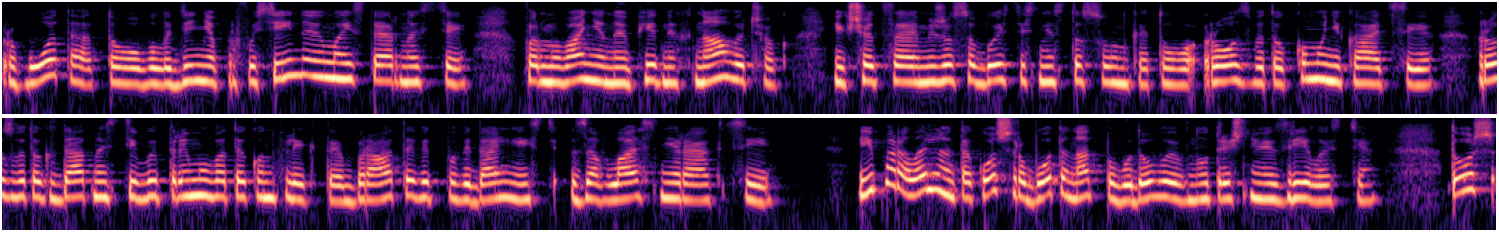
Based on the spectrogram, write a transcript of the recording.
робота, то володіння професійної майстерності, формування необхідних навичок, якщо це міжособистісні стосунки, то розвиток комунікації, розвиток здатності витримувати конфлікти, брати відповідальність за власні реакції. І паралельно також робота над побудовою внутрішньої зрілості. Тож,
